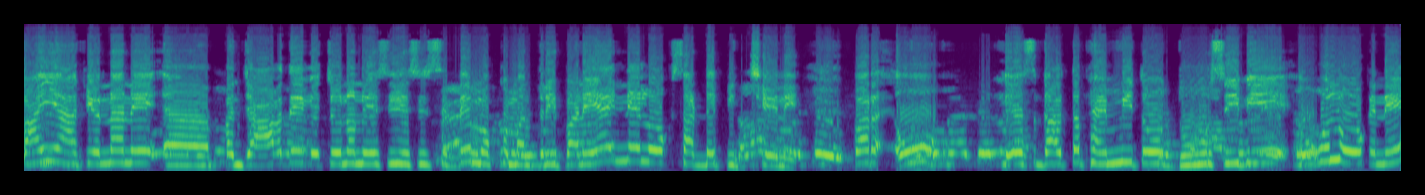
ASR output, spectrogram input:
ਤਾਂ ਹੀ ਆ ਕੇ ਉਹਨਾਂ ਨੇ ਪੰਜਾਬ ਦੇ ਵਿੱਚ ਉਹਨਾਂ ਨੂੰ ਅਸੀਂ ਅਸੀਂ ਸਿੱਧੇ ਮੁੱਖ ਮੰਤਰੀ ਬਣੇ ਆ। ਇੰਨੇ ਲੋਕ ਸਾਡੇ ਪਿੱਛੇ ਨੇ। ਪਰ ਉਹ ਇਸ ਗਲਤਫਹਿਮੀ ਤੋਂ ਦੂਰ ਸੀ ਵੀ ਉਹ ਲੋਕ ਨੇ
